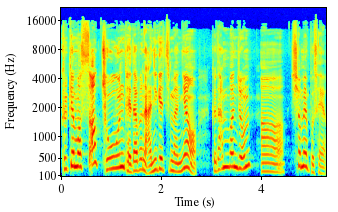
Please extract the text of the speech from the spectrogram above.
그렇게 뭐 썩 좋은 대답은 아니겠지만요. 그래도 한번 좀 어, 시험해 보세요.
